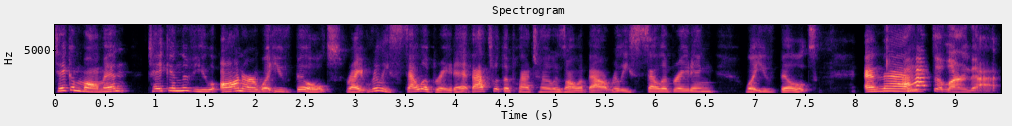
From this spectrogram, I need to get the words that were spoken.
Take a moment, take in the view, honor what you've built, right? Really celebrate it. That's what the plateau is all about, really celebrating what you've built. And then I have to learn that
